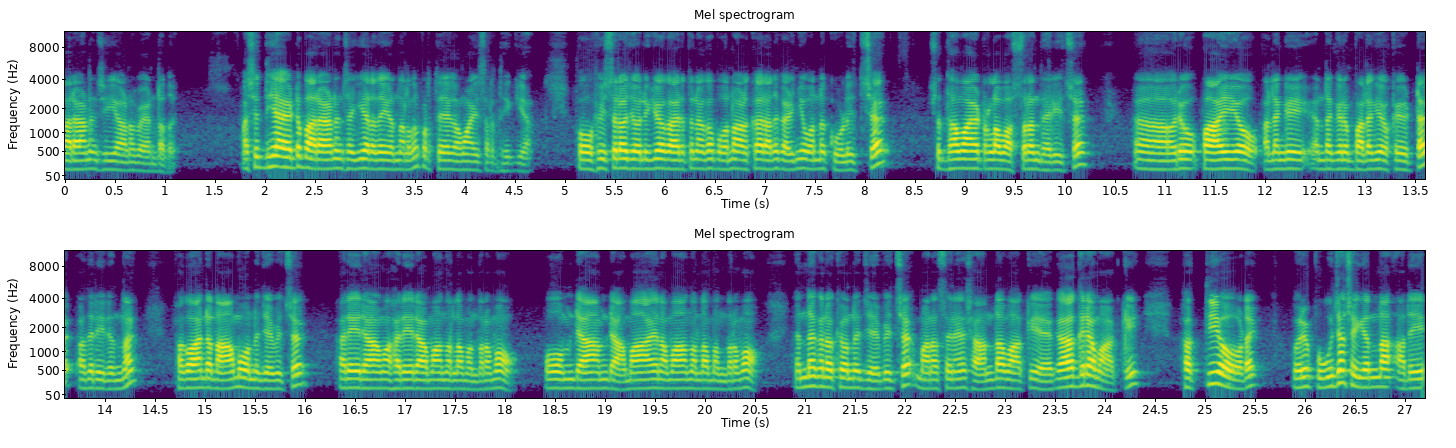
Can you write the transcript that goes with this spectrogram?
പാരായണം ചെയ്യുകയാണ് വേണ്ടത്. അശുദ്ധിയായിട്ട് പാരായണം ചെയ്യരുത് എന്നുള്ളത് പ്രത്യേകമായി ശ്രദ്ധിക്കുക. ഇപ്പോൾ ഓഫീസിലോ ജോലിക്കോ കാര്യത്തിനൊക്കെ പോകുന്ന ആൾക്കാർ അത് കഴിഞ്ഞ് വന്ന് കുളിച്ച് ശുദ്ധമായിട്ടുള്ള വസ്ത്രം ധരിച്ച് ഒരു പായയോ അല്ലെങ്കിൽ എന്തെങ്കിലും പലകയോ ഒക്കെ ഇട്ട് അതിലിരുന്ന് ഭഗവാന്റെ നാമം ഒന്ന് ജപിച്ച് ഹരേ രാമ ഹരേ രാമ എന്നുള്ള മന്ത്രമോ ഓം രാം രാമായ നമ എന്നുള്ള മന്ത്രമോ എന്തെങ്കിലുമൊക്കെ ഒന്ന് ജപിച്ച് മനസ്സിനെ ശാന്തമാക്കി ഏകാഗ്രമാക്കി ഭക്തിയോടെ ഒരു പൂജ ചെയ്യുന്ന അതേ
